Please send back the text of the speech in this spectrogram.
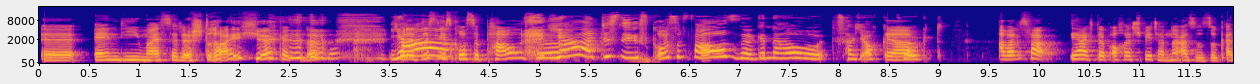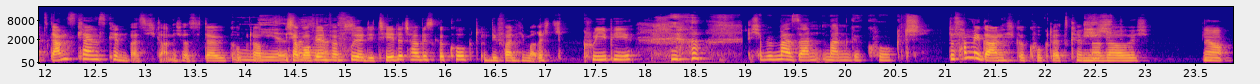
äh, Andy, Meister der Streiche. Kennst du das noch? ja. Oder Disneys große Pause. Ja, Disneys große Pause, genau. Das habe ich auch geguckt. Ja. Aber das war, ja, ich glaube auch erst später, ne? Also so als ganz kleines Kind weiß ich gar nicht, was ich da geguckt habe. Nee, ich habe auf jeden Fall früher die Teletubbies geguckt und die fand ich immer richtig creepy. Ja, ich habe immer Sandmann geguckt. Das haben wir gar nicht geguckt als Kinder, glaube ich. Ja.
